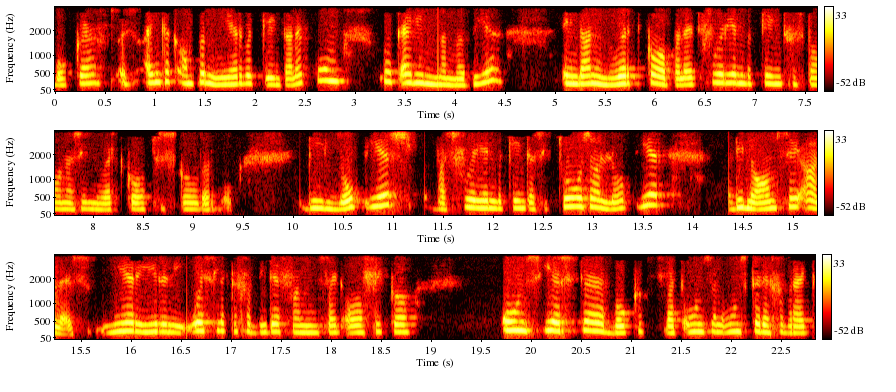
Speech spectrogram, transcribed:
bokke is eintlik amper meer bekend. Hulle kom ook uit die Namibië en dan Noord-Kaap. Hulle het voorheen bekend gestaan as die Noord-Kaapse skilderbok. Die lopeers was voorheen bekend as die Xhosa lopeer. Die naam sê alles. Meer hier in die oostelike gebiede van Suid-Afrika. Ons eerste bok wat ons in ons kudde gebruik,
